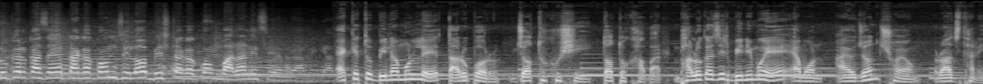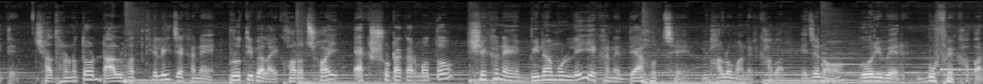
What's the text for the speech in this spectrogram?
লোকের কাছে টাকা কম ছিল বিশ টাকা কম ভাড়া নিছি আমি একে তো বিনামূল্যে তার উপর যত খুশি তত খাবার। ভালো কাজের বিনিময়ে এমন আয়োজন স্বয়ং রাজধানীতে। সাধারণত ডাল ভাত খেলেই যেখানে প্রতিবেলায় খরচ হয় একশো টাকার মতো সেখানে বিনামূল্যেই এখানে দেয়া হচ্ছে ভালো মানের খাবার। এ যেন গরিবের বুফে খাবার।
